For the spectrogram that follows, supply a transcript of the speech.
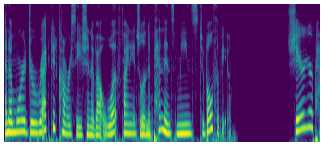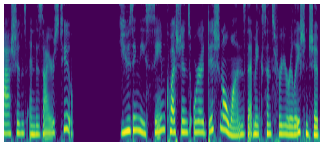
and a more directed conversation about what financial independence means to both of you. Share your passions and desires too. Using these same questions or additional ones that make sense for your relationship,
